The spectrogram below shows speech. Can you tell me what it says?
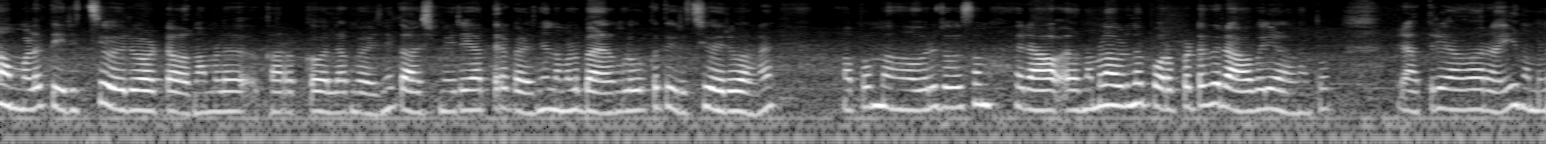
നമ്മൾ തിരിച്ചു വരും കേട്ടോ നമ്മൾ കറക്കമെല്ലാം കഴിഞ്ഞ് കാശ്മീർ യാത്ര കഴിഞ്ഞ് നമ്മൾ ബാംഗ്ലൂർക്ക് തിരിച്ചു വരുവാണ്. അപ്പം ഒരു ദിവസം രാ നമ്മൾ അവിടുന്ന് പുറപ്പെട്ടത് രാവിലെയാണ്. അപ്പം രാത്രി ആവാറായി. നമ്മൾ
